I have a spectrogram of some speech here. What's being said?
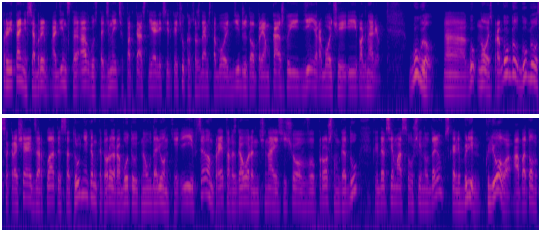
Прывітанне, сябры. 11 августа, DNative подкаст. Я Алексей Ткачук. Обсуждаем с тобой digital прям каждый день рабочий. И погнали. Google новость про Google. Google сокращает зарплаты сотрудникам, которые работают на удаленке. И в целом про это разговоры начинались еще в прошлом году, когда все массово ушли на удаленку, сказали, блин, клево, а потом,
